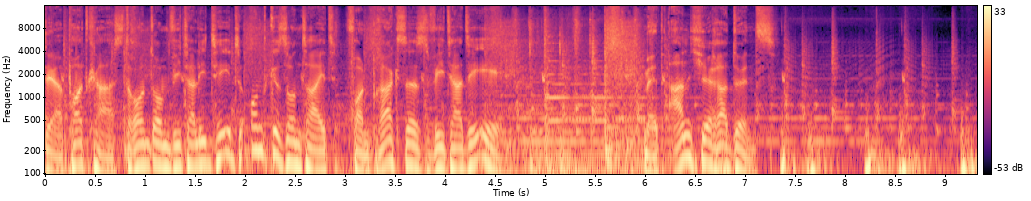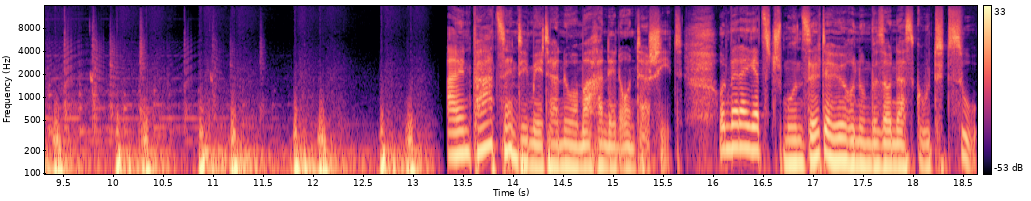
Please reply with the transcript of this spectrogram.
Der Podcast rund um Vitalität und Gesundheit von praxisvita.de. Mit Antje Radünz. Ein paar Zentimeter nur machen den Unterschied. Und wer da jetzt schmunzelt, der höre nun besonders gut zu.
